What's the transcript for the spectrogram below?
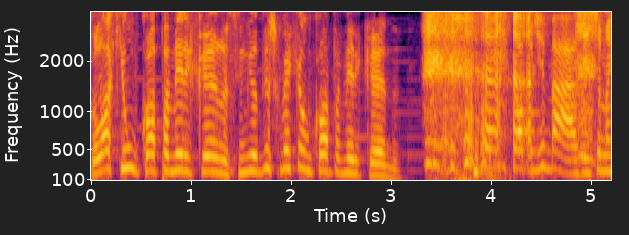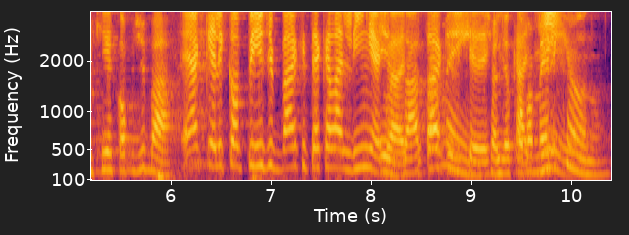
Coloque um copo americano, assim. Meu Deus, como é que é um copo americano? Copo de bar, a gente chama aqui é copo de bar. É aquele copinho de bar que tem aquela linha, eu acho. É Exatamente, ali é o copo americano.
